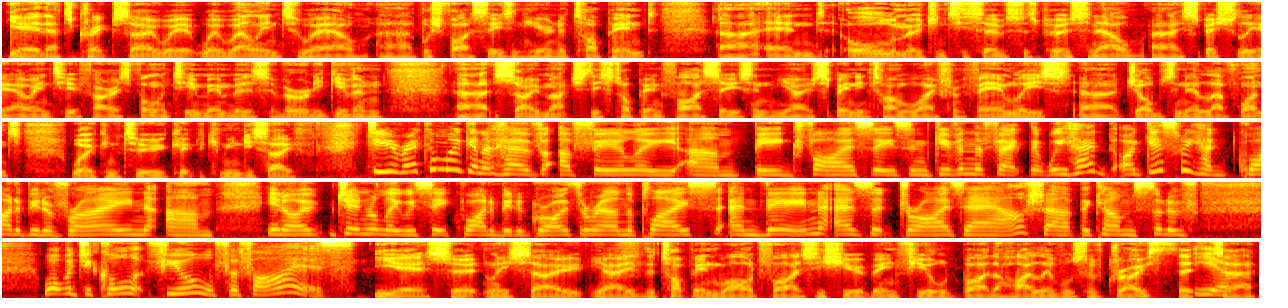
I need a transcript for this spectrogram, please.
Yeah, that's correct. So we're, we're well into our uh, bushfire season here in the top end, uh, and all emergency services personnel, uh, especially our NTFRS volunteer members, have already given uh, so much this top end fire season. You know, spending time away from families, uh, jobs, and their loved ones, working to keep the community safe. Do you reckon we're going to have a fairly um, big fire season, given the fact that we had, I guess, we had quite a bit of rain. Um, you know, generally we see quite a bit of growth around the place, and then as it dries out, uh, becomes sort of what would you call it? Fuel for fires. Yeah, certainly. So, you know, the top end wildfires this year have been fueled by the high levels of growth that Yep. uh,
